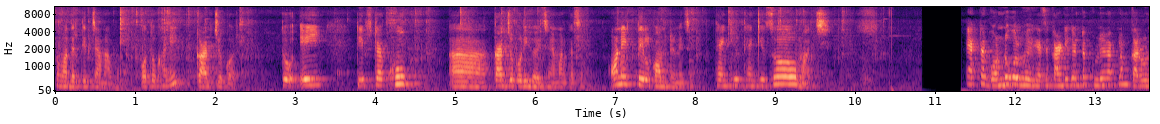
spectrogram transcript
তোমাদেরকে জানাব কতখানি কার্যকর। তো এই টিপসটা খুব কার্যকরী হয়েছে আমার কাছে। অনেক তেল কম টেনেছে। Thank you thank you so much একটা গন্ডগোল হয়ে গেছে। কার্ডিগানটা খুলে রাখলাম কারণ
